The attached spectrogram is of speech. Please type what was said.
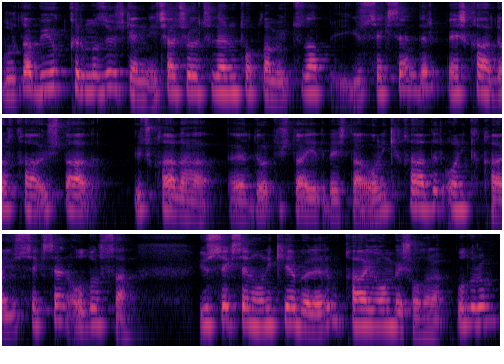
Burada büyük kırmızı üçgenin iç açı ölçülerinin toplamı 360, 180'dir. 5K, 4K, 3 daha 3K daha e, 4, 3 daha 7, 5 daha 12K'dır. 12K 180 olursa 180'i 12'ye bölerim. K'yı 15 olarak bulurum.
